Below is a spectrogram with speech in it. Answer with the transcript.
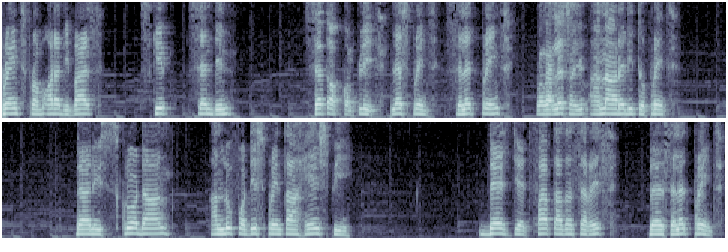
Print from other device, skip sending, setup complete. Let's print, select print. Congratulations, you are now ready to print. Then you scroll down and look for this printer HP DeskJet 5000 series, then select print.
